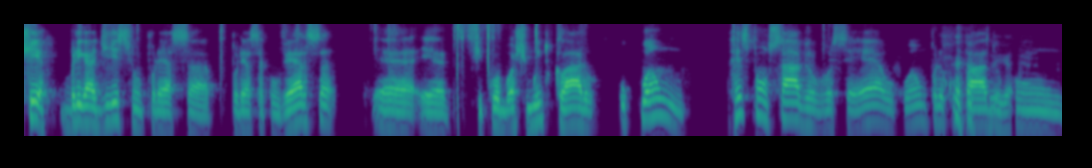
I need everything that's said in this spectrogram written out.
Tchê, brigadíssimo por essa, por essa conversa. É, é, ficou, acho muito claro o quão responsável você é, o quão preocupado com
